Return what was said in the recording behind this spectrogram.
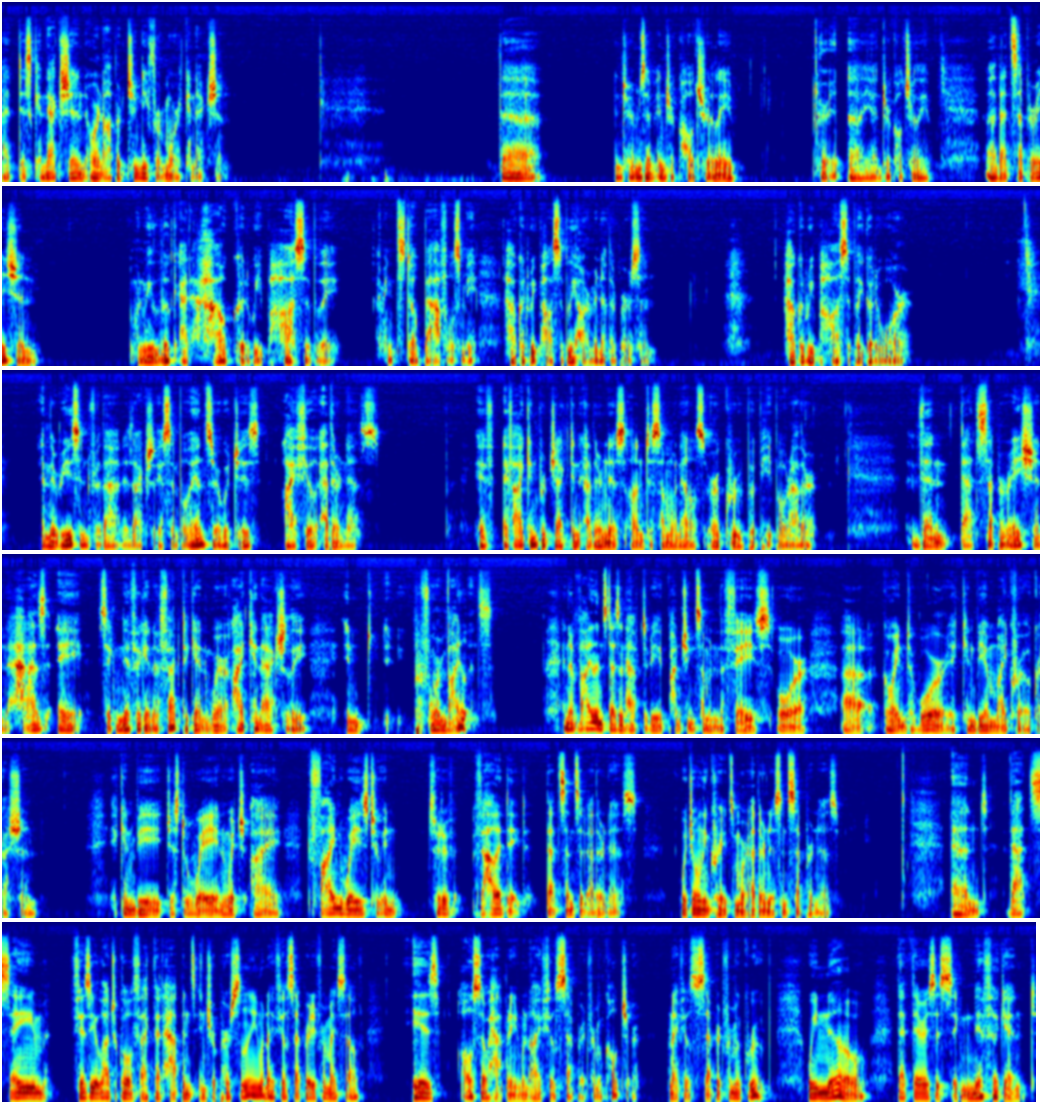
a disconnection or an opportunity for more connection. The in terms of interculturally or uh, yeah interculturally uh, that separation when we look at how could we possibly, I mean, it still baffles me, how could we possibly harm another person? How could we possibly go to war? And the reason for that is actually a simple answer, which is I feel otherness. If, if I can project an otherness onto someone else or a group of people, rather, then that separation has a significant effect again where I can actually in, perform violence. And if violence doesn't have to be punching someone in the face or uh, going to war, it can be a microaggression. It can be just a way in which I find ways to in, sort of validate that sense of otherness, which only creates more otherness and separateness. And that same physiological effect that happens intrapersonally when I feel separated from myself is also happening when I feel separate from a culture when I feel separate from a group. We know that there is a significant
